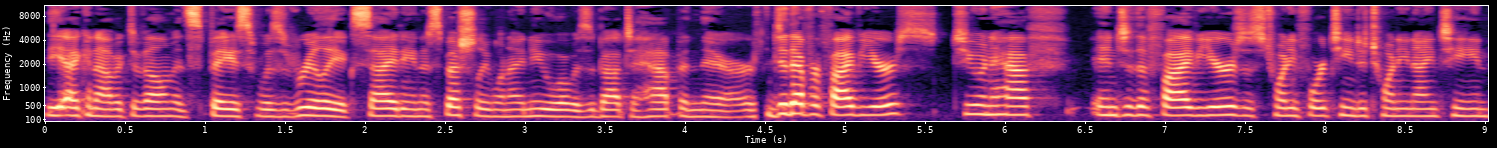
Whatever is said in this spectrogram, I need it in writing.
the economic development space was really exciting especially when i knew what was about to happen there. Did that for five years two and a half into the five years is 2014 to 2019 in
